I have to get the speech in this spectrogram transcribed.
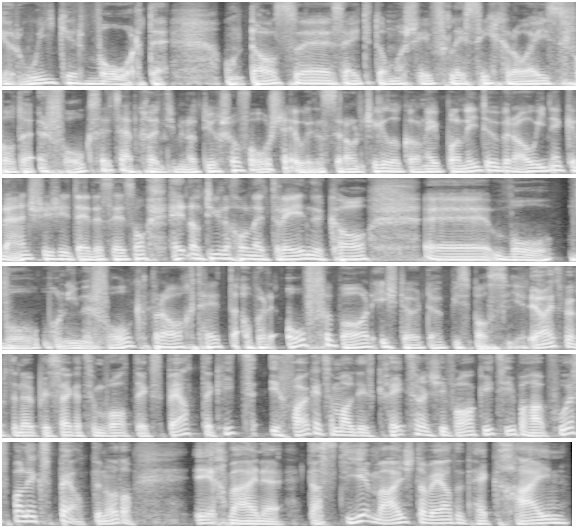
sei ruhiger geworden. Und das, äh, sagt Thomas Schiffler, ist sicher auch eines der Erfolgsrezepte. Könnte ich mir natürlich schon vorstellen, dass der Angelo Ganepa nicht überall reingegrenzt ist in dieser Saison. Hat natürlich auch einen Trainer gehabt, äh, wo, wo, wo ihm Erfolg gebracht hat. Aber offenbar ist dort etwas passiert. Ja, jetzt möchte ich noch etwas sagen zum Wort Experte. Gibt's, ich frage jetzt einmal die ketzerische Frage, gibt es überhaupt Fußballexperten, oder? Ich meine, dass die Meister werden, hat kein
